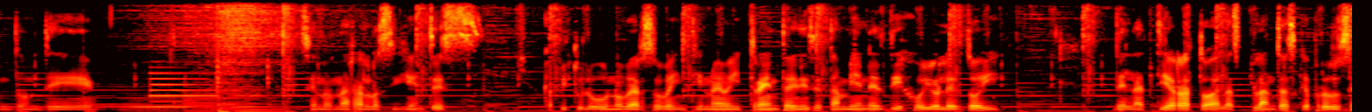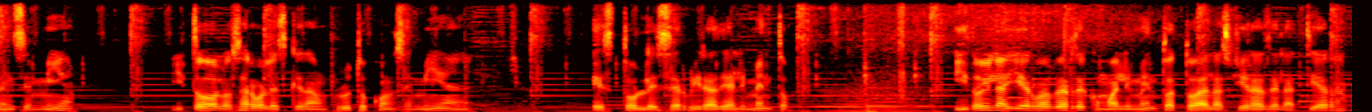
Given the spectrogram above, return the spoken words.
en donde se nos narra los siguientes capítulo 1, verso 29 y 30, y dice también les dijo, yo les doy de la tierra todas las plantas que producen semilla, y todos los árboles que dan fruto con semilla, esto les servirá de alimento. Y doy la hierba verde como alimento a todas las fieras de la tierra,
